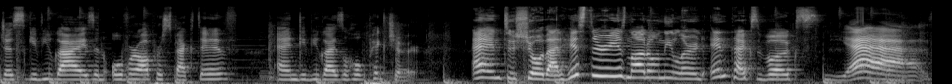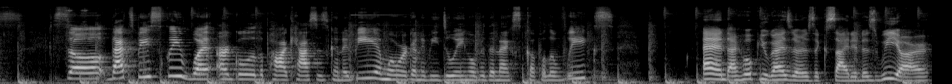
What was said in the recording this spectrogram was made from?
just give you guys an overall perspective and give you guys a whole picture. And to show that history is not only learned in textbooks, Yes. So that's basically what our goal of the podcast is going to be and what we're going to be doing over the next couple of weeks. and I hope you guys are as excited as we are.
